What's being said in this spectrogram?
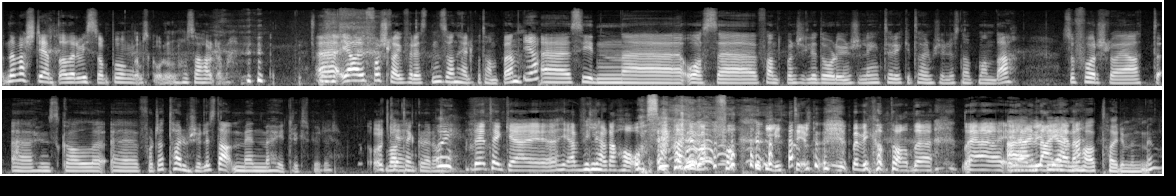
den verste jenta dere visste om på ungdomsskolen, og så har dere meg. Eh, jeg har et forslag, forresten, sånn helt på tampen. Ja. Eh, siden eh, Åse fant på en skikkelig dårlig unnskyldning til å ikke tarmskylles nå på mandag, så foreslår jeg at hun skal fortsatt tarmskylles, da, men med høytrykksspyler. Okay. Hva tenker dere om det? Det tenker jeg Jeg vil gjerne ha også her, i hvert fall litt til. Men vi kan ta det når jeg, jeg Jeg vil gjerne ha tarmen min.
